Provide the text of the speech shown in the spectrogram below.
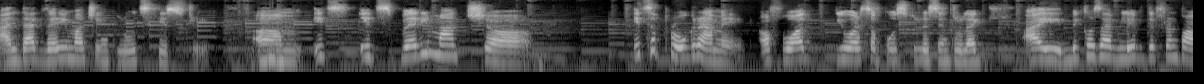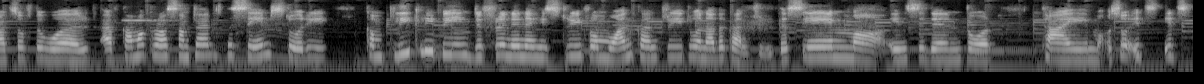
and that very much includes history. Mm. um, it's it's very much uh, it's a programming of what you are supposed to listen to. Like i because i've lived different parts of the world i've come across sometimes the same story completely being different in a history from one country to another country. The same uh, incident or time. So it's it's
